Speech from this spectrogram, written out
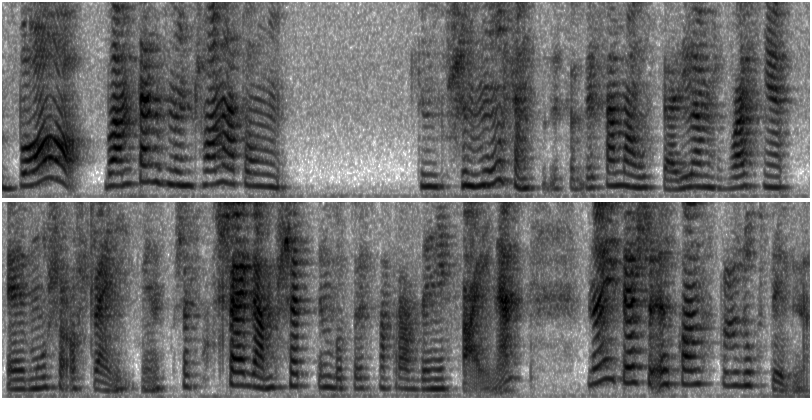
bo byłam tak zmęczona tą tym przymusem, który sobie sama ustaliłam, że właśnie e, muszę oszczędzić, więc przestrzegam przed tym, bo to jest naprawdę niefajne. No i też e, kontrproduktywne.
